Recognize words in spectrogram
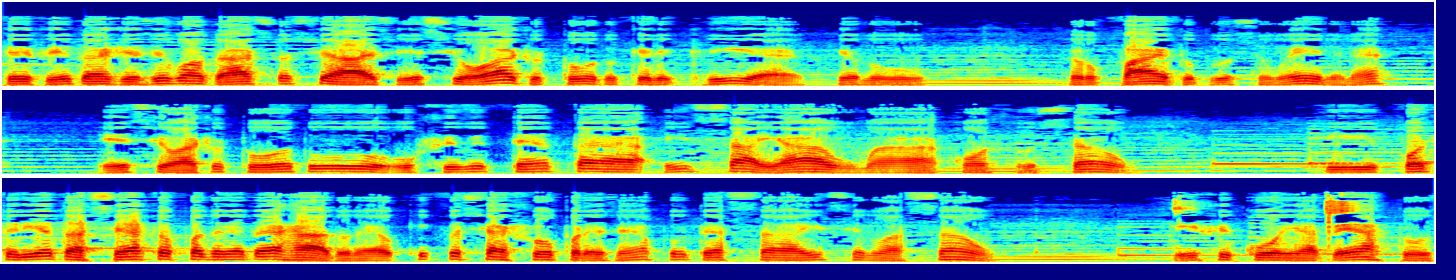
devido às desigualdades sociais. E esse ódio todo que ele cria pelo, pelo pai do Bruce Wayne, né? Esse ódio todo, o filme tenta ensaiar uma construção que poderia dar certo ou poderia dar errado, né? O que você achou, por exemplo, dessa insinuação que ficou em aberto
